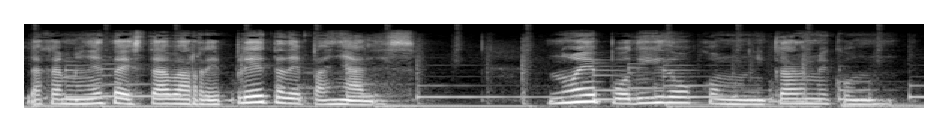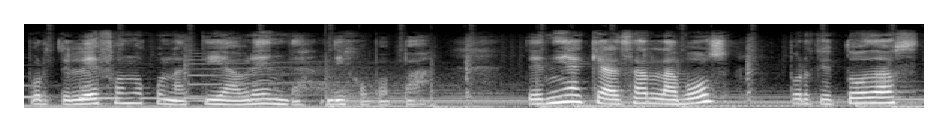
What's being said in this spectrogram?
La camioneta estaba repleta de pañales. No he podido comunicarme por teléfono con la tía Brenda, dijo papá. Tenía que alzar la voz porque todas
